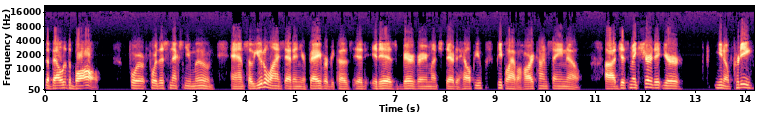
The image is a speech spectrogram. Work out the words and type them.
the belle of the ball for for this next new moon. And so utilize that in your favor because it, it is very, very much there to help you. People have a hard time saying no. Uh, just make sure that you're, you know, pretty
